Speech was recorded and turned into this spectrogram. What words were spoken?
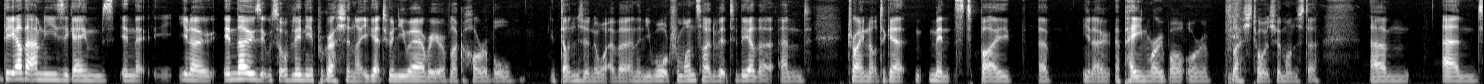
the other amnesia games in the you know in those it was sort of linear progression like you get to a new area of like a horrible dungeon or whatever and then you walk from one side of it to the other and try not to get minced by a you know a pain robot or a flesh torture monster. Um and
